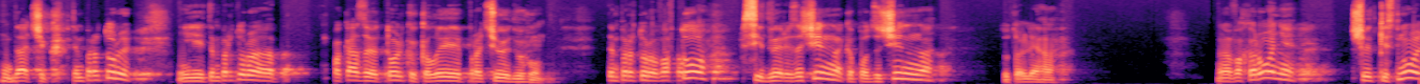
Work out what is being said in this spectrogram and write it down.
датчик температури, і температура показує тільки коли працює двигун. Температура в авто, всі двері зачинені, капот зачинено. Тут Олега. В охороні швидкість 0,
